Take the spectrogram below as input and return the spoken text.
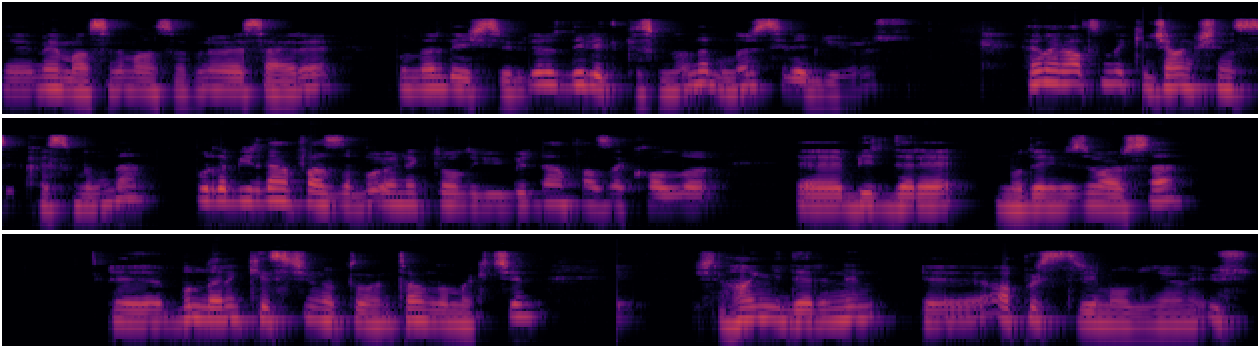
e, memasını, mansapını vesaire bunları değiştirebiliyoruz. Delete kısmından da bunları silebiliyoruz. Hemen altındaki Junctions kısmından burada birden fazla bu örnekte olduğu gibi birden fazla kollu e, bir dere modelimiz varsa e, bunların kesişim noktalarını tanımlamak için işte hangi derinin e, upper stream olduğunu yani üst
